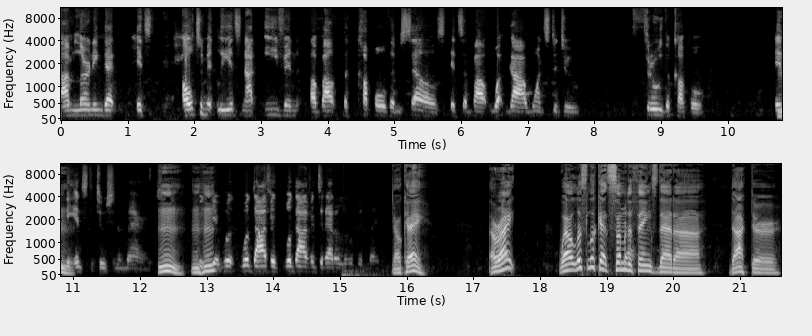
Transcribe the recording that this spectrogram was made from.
I'm learning that it's ultimately it's not even about the couple themselves. It's about what God wants to do through the couple in Mm. the institution of marriage. Mm, We- hmm yeah, we'll, we'll dive in, we'll dive into that a little bit later. Okay. All right. Well, let's look at some of the things that uh, Dr.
